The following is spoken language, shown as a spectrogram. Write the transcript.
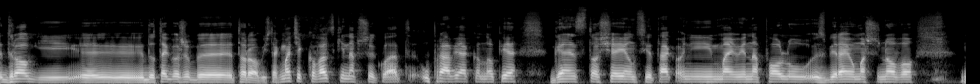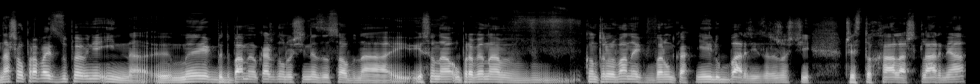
y, drogi y, do tego, żeby to robić. Tak Maciek Kowalski na przykład uprawia konopie gęsto, siejąc je tak, oni mają je na polu, zbierają maszynowo. Nasza uprawa jest zupełnie inna. Y, my jakby dbamy o każdą roślinę z osobna. Jest ona uprawiona w kontrolowanych warunkach mniej lub bardziej, w zależności czy jest to hala, szklarnia,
